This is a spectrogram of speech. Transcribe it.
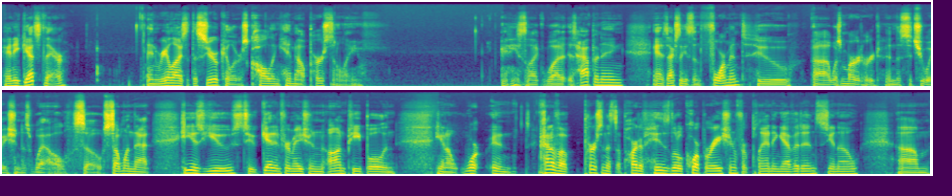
And he gets there and realizes that the serial killer is calling him out personally and he's like, "What is happening?" And it's actually his informant who uh, was murdered in the situation as well. So someone that he has used to get information on people, and you know, work and kind of a person that's a part of his little corporation for planting evidence. You know, um,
